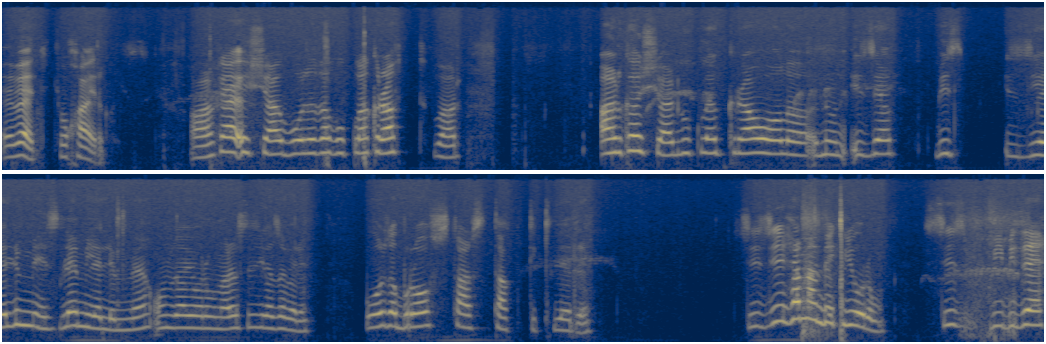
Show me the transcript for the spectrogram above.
evet, çok harika. Arkadaşlar burada da Google Craft var. Arkadaşlar Google Craft'ın izle biz izleyelim mi izlemeyelim mi? Onu da yorumlara siz yazıverin. Bu arada Brawl Stars taktikleri. Sizi hemen bekliyorum. Siz bir bize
